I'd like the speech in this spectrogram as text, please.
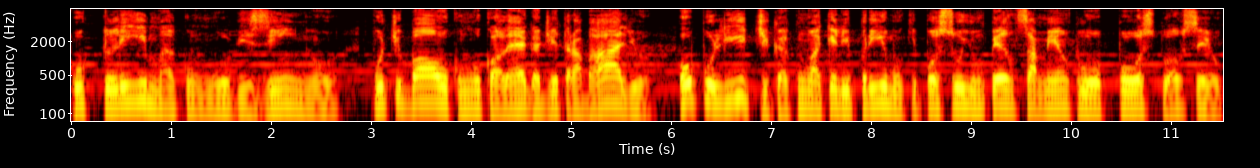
o clima com o vizinho, futebol com o colega de trabalho ou política com aquele primo que possui um pensamento oposto ao seu.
